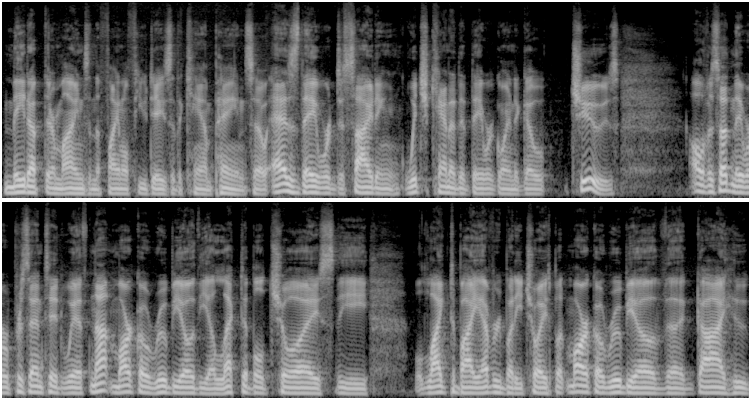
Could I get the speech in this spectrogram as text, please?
made up their minds in the final few days of the campaign. So, as they were deciding which candidate they were going to go choose, all of a sudden they were presented with not Marco Rubio, the electable choice, the liked by everybody choice, but Marco Rubio, the guy who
